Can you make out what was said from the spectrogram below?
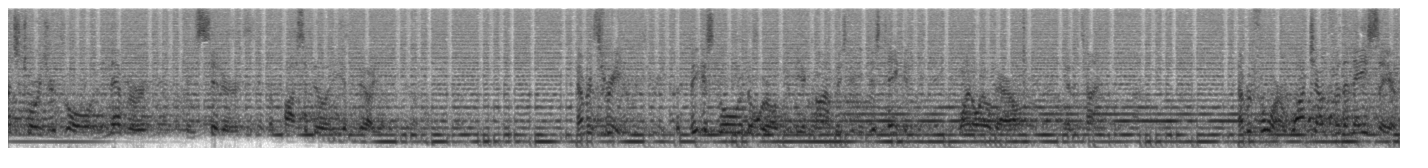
launch towards your goal, never consider the possibility of failure. Number three, the biggest goal in the world can be accomplished if you just take it one oil barrel at a time. Number four, watch out for the naysayers,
